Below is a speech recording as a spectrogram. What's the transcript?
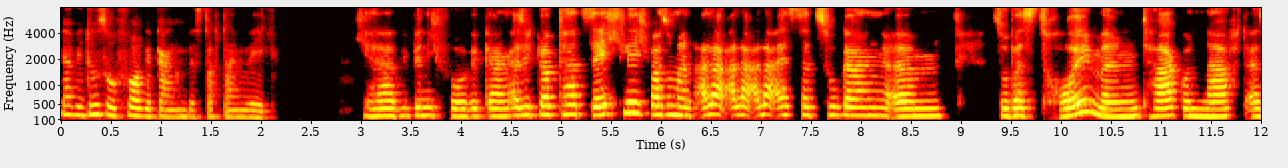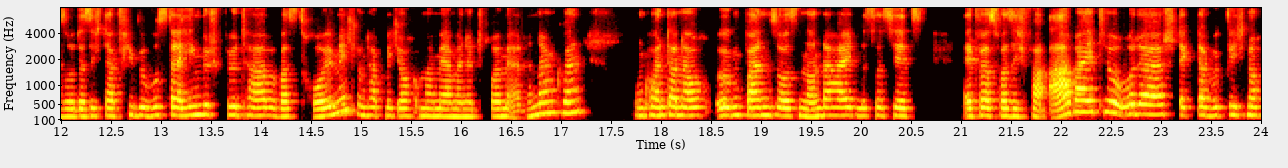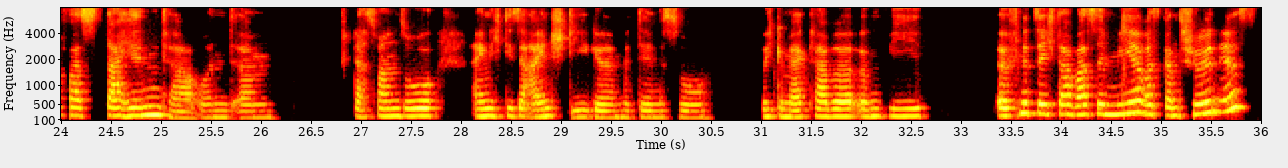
ja, wie du so vorgegangen bist auf deinem Weg. Ja, wie bin ich vorgegangen? Also ich glaube tatsächlich war so mein aller, aller, allererster Zugang ähm, so was Träumen Tag und Nacht. Also dass ich da viel bewusster hingespürt habe, was träume ich und habe mich auch immer mehr an meine Träume erinnern können und konnte dann auch irgendwann so auseinanderhalten, ist das jetzt etwas, was ich verarbeite oder steckt da wirklich noch was dahinter? Und ähm, das waren so eigentlich diese Einstiege, mit denen es so, wo ich gemerkt habe, irgendwie öffnet sich da was in mir, was ganz schön ist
